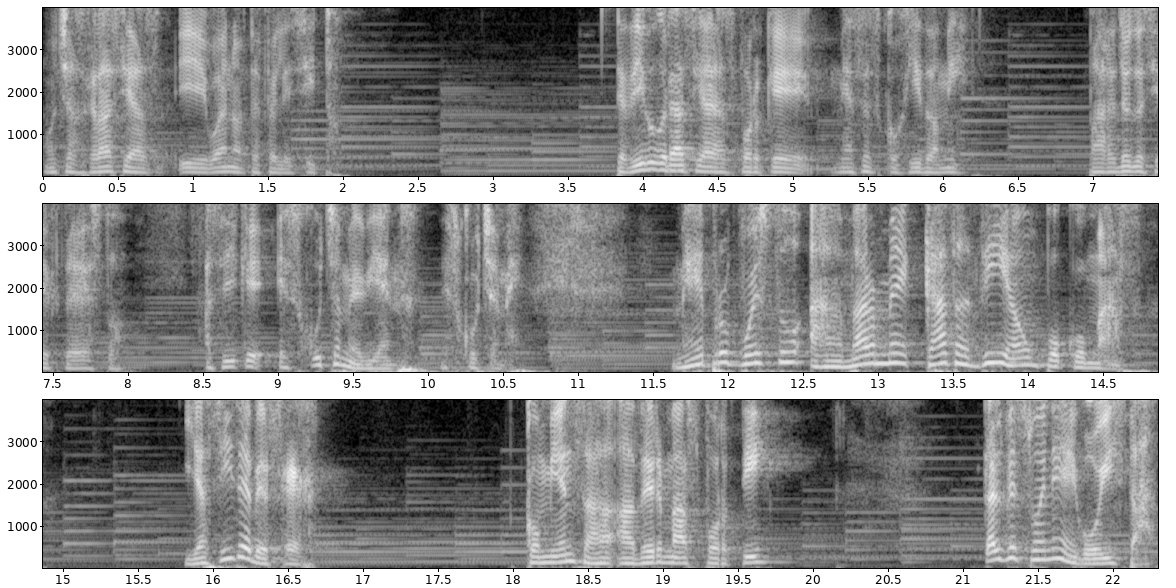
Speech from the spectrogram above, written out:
Muchas gracias y bueno, te felicito. Te digo gracias porque me has escogido a mí para yo decirte esto. Así que escúchame bien, escúchame. Me he propuesto a amarme cada día un poco más. Y así debe ser. Comienza a ver más por ti. Tal vez suene egoísta,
